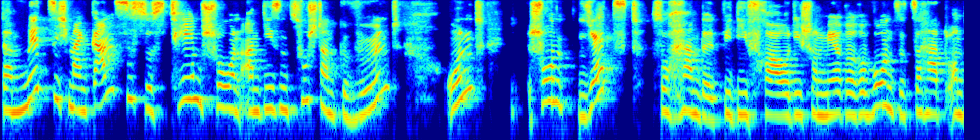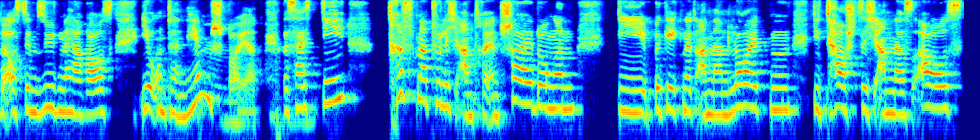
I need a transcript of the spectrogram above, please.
damit sich mein ganzes System schon an diesen Zustand gewöhnt und schon jetzt so handelt wie die Frau, die schon mehrere Wohnsitze hat und aus dem Süden heraus ihr Unternehmen mhm. steuert. Das heißt, die trifft natürlich andere Entscheidungen, die begegnet anderen Leuten, die tauscht sich anders aus,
